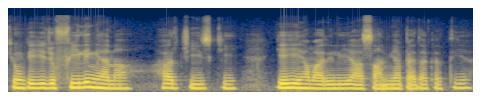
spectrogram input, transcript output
क्योंकि ये जो फीलिंग है ना, हर चीज़ की यही हमारे लिए आसानियाँ पैदा करती है।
